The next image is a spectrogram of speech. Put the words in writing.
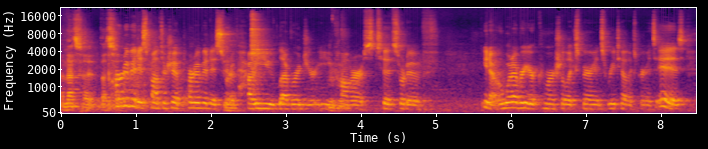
and that's a, that's part a, of it is sponsorship part of it is sort yeah. of how you leverage your mm-hmm. e-commerce mm-hmm. to sort of you know whatever your commercial experience retail experience is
